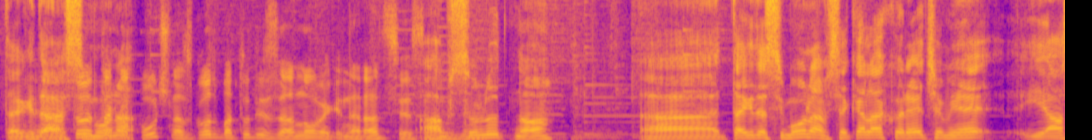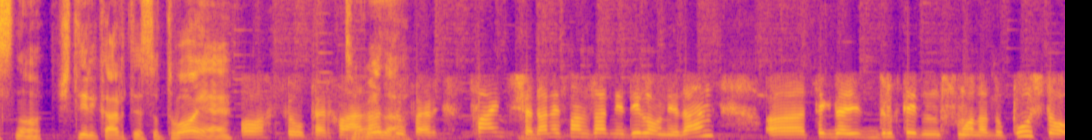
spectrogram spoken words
Tak da, Ja, to je Simona, taka poučna zgodba tudi za nove generacije. mi zdi. Uh, Tako da, Simona, vse, kar lahko rečem, je jasno, štiri karte so tvoje. O, super, hvala, Seveda. super. Fajn, še danes imam zadnji delovni dan, uh, tako da drug teden smo na dopustu,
